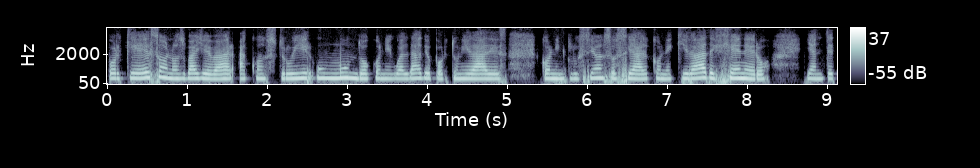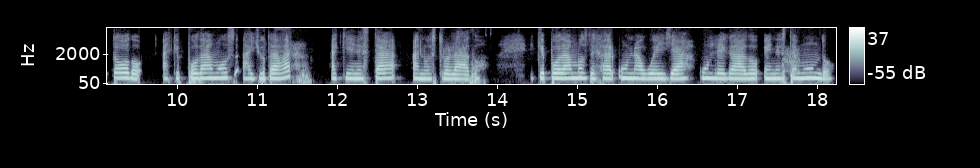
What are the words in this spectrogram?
porque eso nos va a llevar a construir un mundo con igualdad de oportunidades, con inclusión social, con equidad de género y ante todo a que podamos ayudar a quien está a nuestro lado y que podamos dejar una huella, un legado en este mundo.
